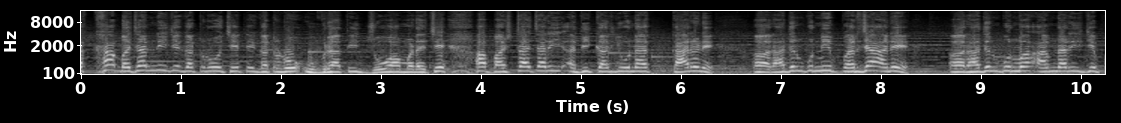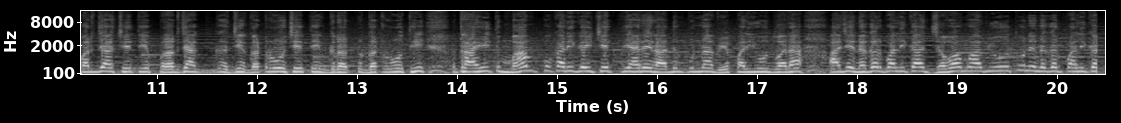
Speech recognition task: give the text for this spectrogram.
આખા બજારની જે ગટરો છે, તે ગટરો ઉભરાતી જોવા મળે છે. આ ભ્રષ્ટાચારી અધિકારીઓના કારણે રાધનપુરની પ્રજા અને રાધનપુરમાં આવનારી જે પ્રજા છે, તે પ્રજા જે ગટરો છે, તે ગટરોથી ત્રાહિત મામ પોકારી ગઈ છે. ત્યારે રાધનપુરના વેપારીઓ દ્વારા આજે નગરપાલિકા જવામાં આવ્યું હતું અને નગરપાલિકા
